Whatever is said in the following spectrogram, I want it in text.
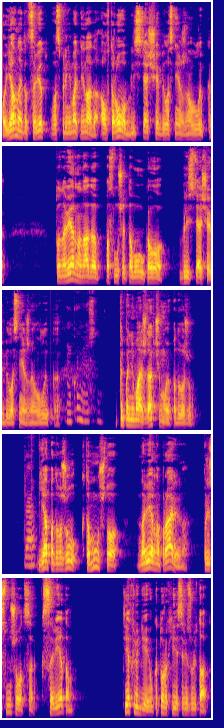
явно этот совет воспринимать не надо, а у второго блестящая белоснежная улыбка, то, наверное, надо послушать того, у кого блестящая белоснежная улыбка. Ну, конечно. Ты понимаешь, да, к чему я подвожу? Да. Я подвожу к тому, что, наверное, правильно прислушиваться к советам тех людей, у которых есть результат.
